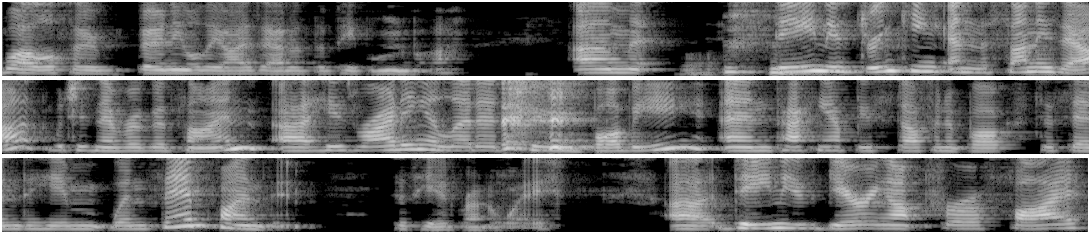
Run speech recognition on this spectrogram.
while also burning all the eyes out of the people in the bar. Um, Dean is drinking and the sun is out, which is never a good sign. Uh, he's writing a letter to Bobby and packing up his stuff in a box to send to him when Sam finds him, because he had run away. Uh, Dean is gearing up for a fight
